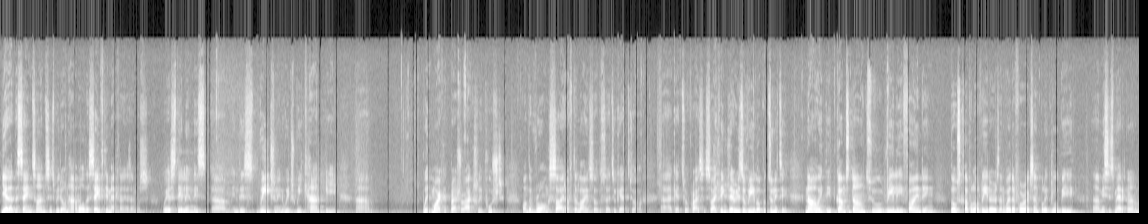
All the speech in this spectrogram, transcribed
Yet at the same time, since we don't have all the safety mechanisms, we are still in this um, in this region in which we can be, um, with market pressure, actually pushed on the wrong side of the line, so to say, to get to a, uh, get to a crisis. So I think there is a real opportunity. Now it, it comes down to really finding those couple of leaders and whether, for example, it will be uh, Mrs. Merkel and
